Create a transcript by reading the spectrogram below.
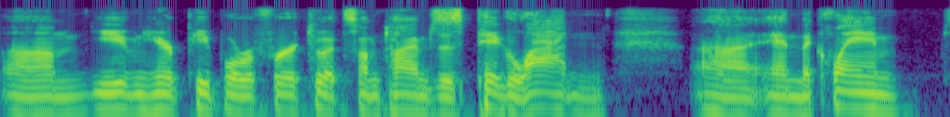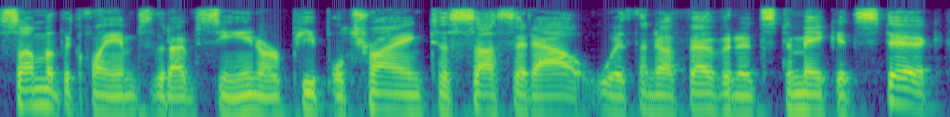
Um, you even hear people refer to it sometimes as Pig Latin. Uh, and the claim some of the claims that I've seen, or people trying to suss it out with enough evidence to make it stick,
